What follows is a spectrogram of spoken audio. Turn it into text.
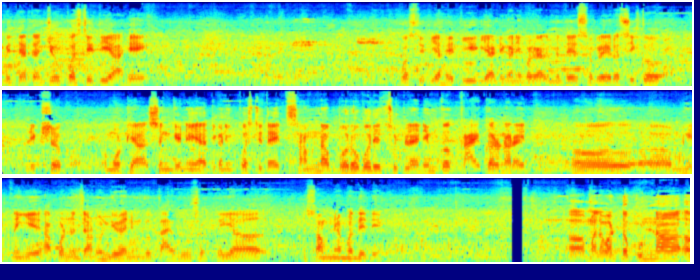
विद्यार्थ्यांची उपस्थिती आहे. उपस्थिती आहे ती या ठिकाणी बघायला मिळते. सगळे रसिक प्रेक्षक मोठ्या संख्येने या ठिकाणी उपस्थित आहेत. सामना बरोबरीच सुटला आहे नेमकं काय करणार आहेत माहीत नाही आहे आपण जाणून घेऊया नेमकं काय होऊ शकतं या सामन्यामध्ये ते. मला वाटतं पुन्हा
